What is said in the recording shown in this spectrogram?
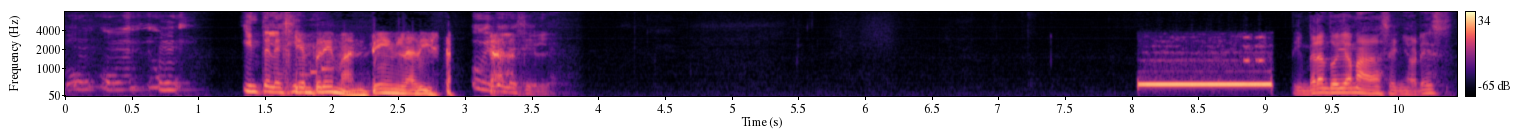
Un, un- un inteligible. Siempre mantén la distancia. Un inteligible. Timbrando llamadas, señores.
